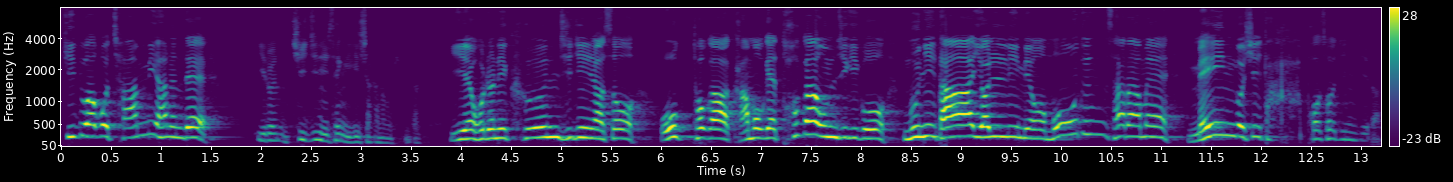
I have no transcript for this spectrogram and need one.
기도하고 찬미하는데 이런 지진이 생기기 시작하는 것입니다. 이에 호련히 큰 지진이 나서 옥토가 감옥의 터가 움직이고 문이 다 열리며 모든 사람의 메인 것이 다 벗어진지라.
